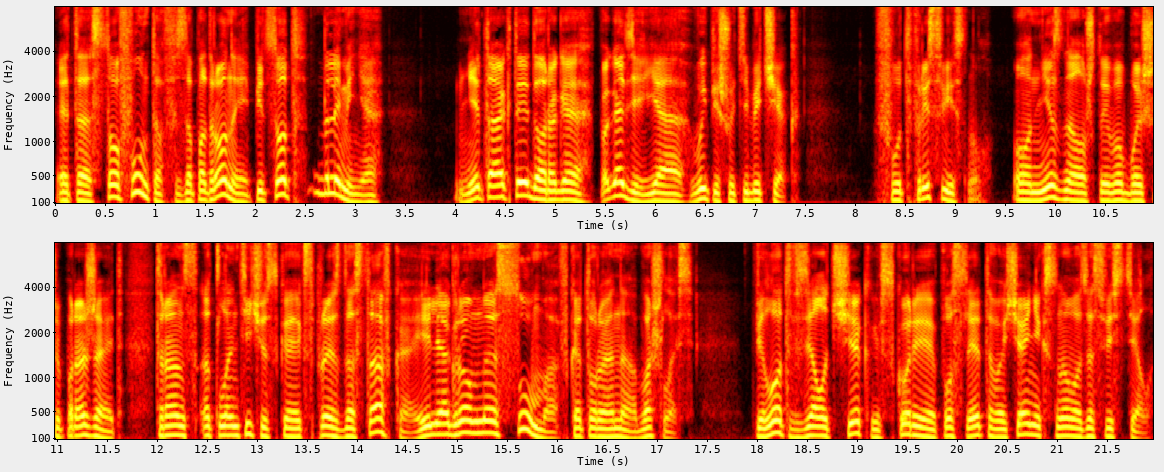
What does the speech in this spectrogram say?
Это 100 фунтов за патроны и 500 для меня». «Не так-то и дорого. Погоди, я выпишу тебе чек». Фут присвистнул. Он не знал, что его больше поражает. Трансатлантическая экспресс-доставка или огромная сумма, в которой она обошлась. Пилот взял чек, и вскоре после этого чайник снова засвистел.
